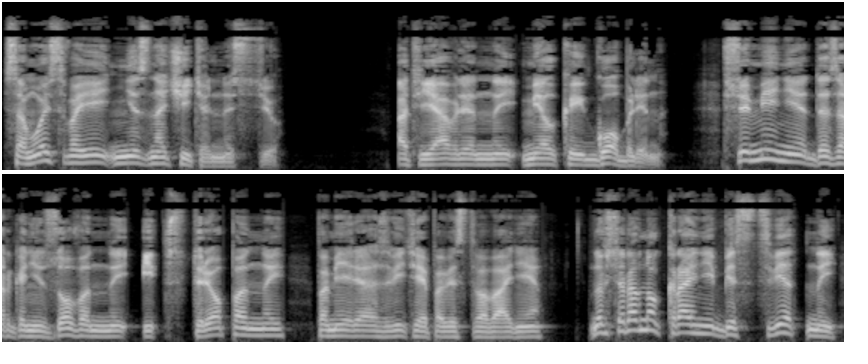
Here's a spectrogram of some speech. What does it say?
самой своей незначительностью отъявленный мелкий гоблин, все менее дезорганизованный и встрепанный по мере развития повествования, но все равно крайне бесцветный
